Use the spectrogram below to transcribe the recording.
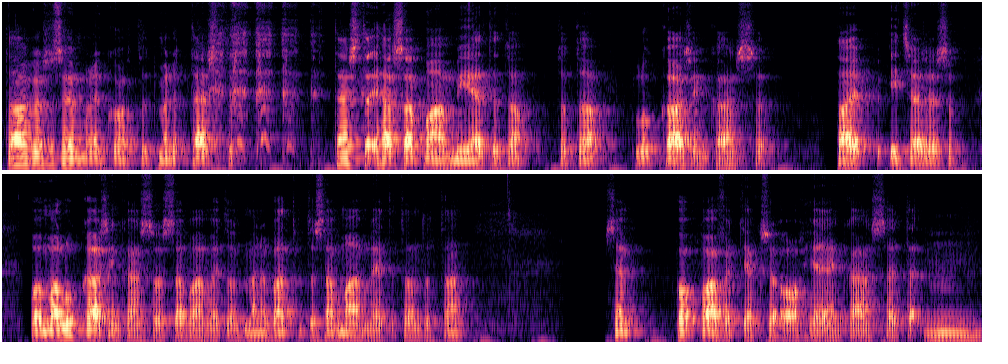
Tämä on kanssa semmoinen kohta, että mä nyt tästä, tästä ihan samaa mieltä to, tota, Lukasin kanssa. Tai itse asiassa voin mä Lukasin kanssa olla samaa mieltä, mutta mä en ole välttämättä samaa mieltä ton, tota, sen Boba Fett-jakson ohjaajan kanssa, että Mm.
